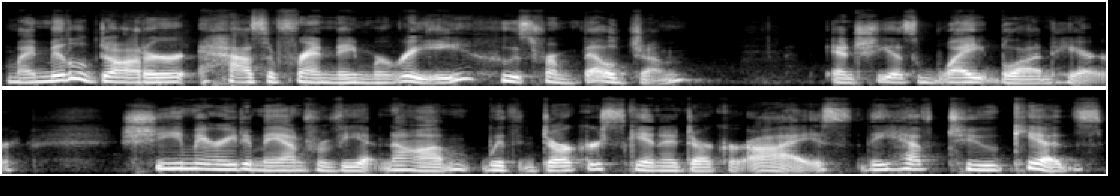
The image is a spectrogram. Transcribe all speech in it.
my middle daughter has a friend named Marie who's from Belgium, and she has white blonde hair. She married a man from Vietnam with darker skin and darker eyes. They have two kids.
